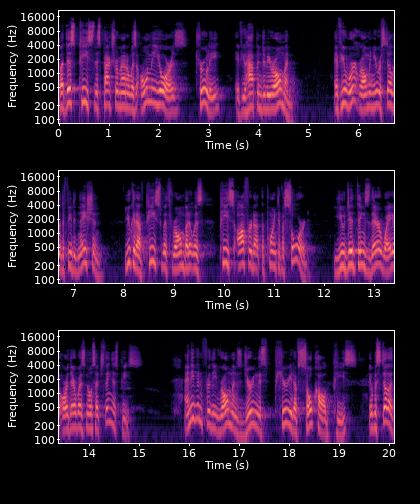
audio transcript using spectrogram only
But this peace, this Pax Romana was only yours, truly, if you happened to be Roman. If you weren't Roman, you were still the defeated nation. You could have peace with Rome, but it was peace offered at the point of a sword. You did things their way, or there was no such thing as peace. And even for the Romans during this period of so-called peace, it was still a,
